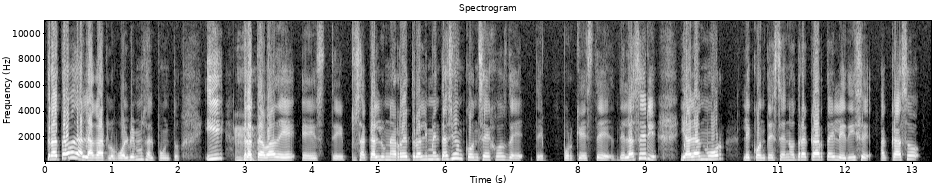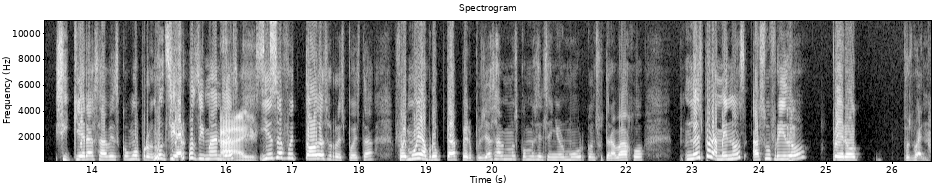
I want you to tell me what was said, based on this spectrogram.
trataba de halagarlo, volvemos al punto, y trataba de este, pues, sacarle una retroalimentación, consejos de, de por qué este, de la serie. Y Alan Moore le contesta en otra carta y le dice, ¿acaso siquiera sabes cómo pronunciar Ozymandias? Y esa fue toda su respuesta. Fue muy abrupta, pero pues ya sabemos cómo es el señor Moore con su trabajo. No es para menos, ha sufrido, pero pues bueno,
